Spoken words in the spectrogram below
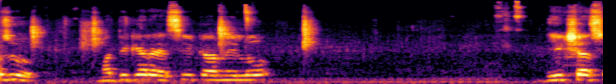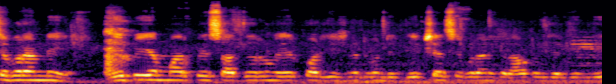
ఈరోజు మధ్యకేర ఎస్సీ కాలనీలో దీక్షా శిబిరాన్ని ఏపీఎంఆర్పిఎస్ ఆధ్వర్యంలో ఏర్పాటు చేసినటువంటి దీక్షా శిబిరానికి రావడం జరిగింది.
